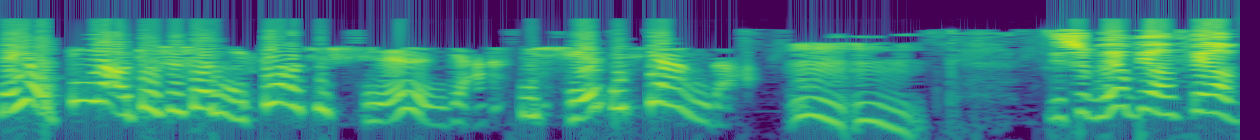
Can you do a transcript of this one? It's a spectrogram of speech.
没有必要，就是说你非要去学人家，你学不像的。嗯嗯，就是没有必要非要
